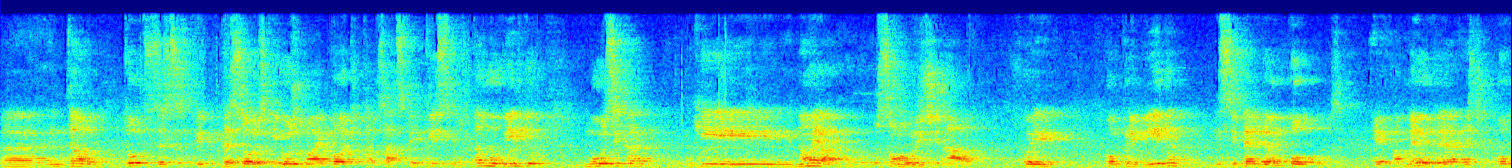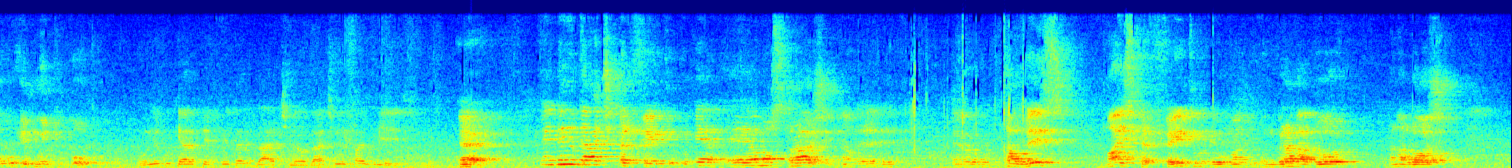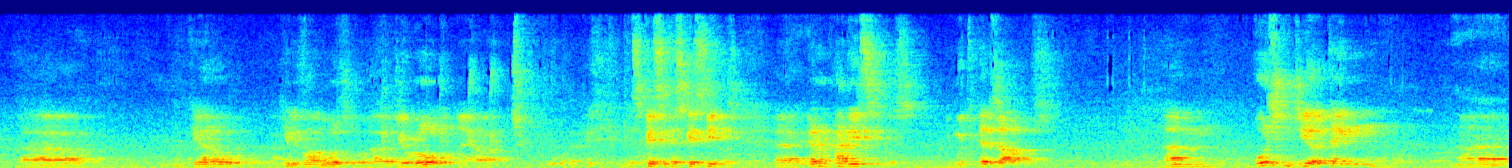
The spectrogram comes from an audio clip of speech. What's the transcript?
Uh, então, todas essas pessoas que usam o iPod estão satisfeitíssimas, estão ouvindo música que não é o som original, foi comprimida e se perdeu um pouco. A meu ver, esse pouco é muito pouco. O único que era perfeito era o DAT, né? O DAT não fazia isso. Né? É. DAT perfeito, porque é, é amostragem. Não? É, é, é, talvez mais perfeito é uma, um gravador analógico uh, que era o, aquele famoso uh, de rolo, né, uh, esqueci, esquecidos, uh, eram caríssimos e muito pesados. Hoje em dia tem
